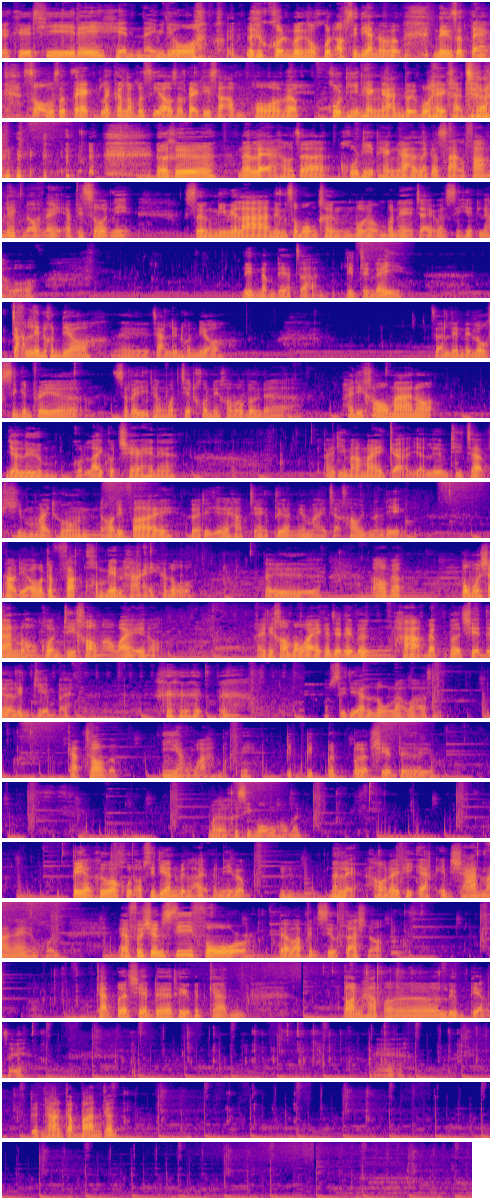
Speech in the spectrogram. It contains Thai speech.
ก็คือที่ได้เห็นในวิดีโอ ทุกคนเบิ่งเขาขุดออฟซิเดียนมาแบบหนึ่งสแต็กสองสแต็กแล้วก็รับเสียวสแต็กที่สามเพราะว่าแบบขุดที่แทงงานโดยบ่ให้ขาดจ้างก็คือนั่นแหละเราจะขุดที่แทงงานแล้วก็สร้างฟาร์มเล็กเนาะในเอพิโซดนี้ ซึ่งมีเวลาหนึ่งชั่วโมงครึ่งบ่บ่แน่ใจว่าสิเฮ็ดแล้วบ่ลิ้นน้ำแดจานลิ้นจังไดจานเล่นคนเดียวเออจานเล่นคนเดียว จะเล่นในโลกซิงเกิลเพลเยอร์สบายดีทั้งหมด 7 คนที่เข้ามาเบิ่งเด้อใครที่เข้ามาเนาะอย่าลืมกดไลค์กดแชร์ให้นะใครที่มาใหม่ก็อย่าลืมที่จะพิมพ์ใหม่ท่วง notify เพื่อที่จะได้รับแจ้งเตือนใหม่ๆจากเขานั่นเองเอาเดี๋ยวจะฟักคอมเมนต์หายฮัลโหลเออเอาแบบโปรโมชั่นของคนที่เข้ามาไวเนาะใครที่เข้ามาไวก็จะได้เบิ่งภาพแบบเปิดเชดเดอร์ล่นเกมไปออฟซิเดียนลงลาวาซ้ การ์ดจอแบบเอียงวะบักนี่ปิดปิดเปิดเปิดเชดเดอร์อยู่มันก็คือสีงงของมัน เปลี่ยนคือว่าคูดออฟซิเดียนเป็นหลายวันนี้แบบ อืม นั่นแหละเราได้พิกแอคเอนชานมาไงทุกคน efficiency 4 แต่ว่าเป็นซิลตัชเนาะการเปิดเชดเดอร์ถือเป็นการตอนหับเออลืมเตียงเสียเนี่ย เดินทางกลับบ้านกัน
